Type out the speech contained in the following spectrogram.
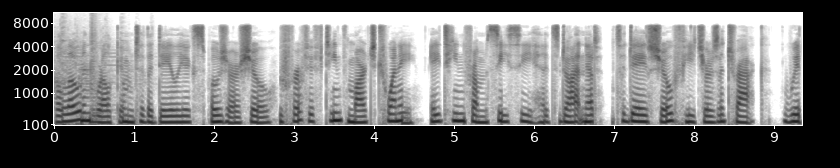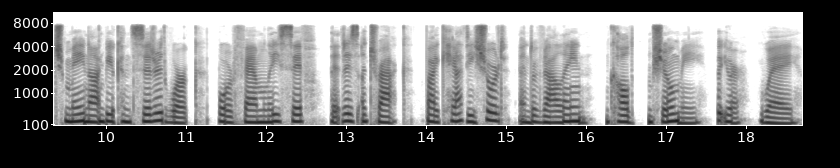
Hello and welcome to the Daily Exposure Show for 15th March 2018 from cchits.net. Today's show features a track which may not be considered work or family safe. It is a track by Kathy Short and Valane called Show Me Your Way.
